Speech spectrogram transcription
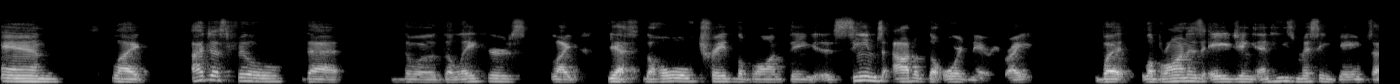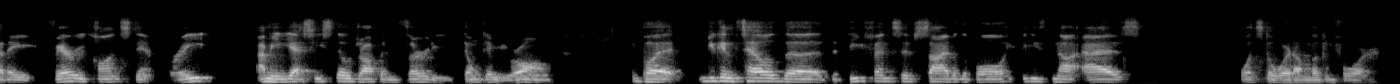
And like, I just feel that the the Lakers, like, yes, the whole trade LeBron thing is seems out of the ordinary, right? But LeBron is aging and he's missing games at a very constant rate. I mean, yes, he's still dropping 30, don't get me wrong, but you can tell the the defensive side of the ball. He's not as what's the word I'm looking for?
